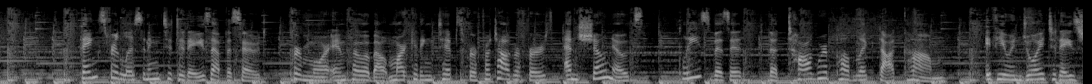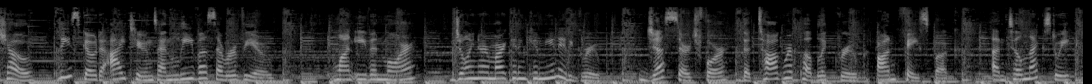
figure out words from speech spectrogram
Thanks for listening to today's episode. For more info about marketing tips for photographers and show notes, please visit thetogrepublic.com. If you enjoyed today's show, please go to iTunes and leave us a review. Want even more? Join our marketing community group. Just search for the Tog Republic Group on Facebook. Until next week.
